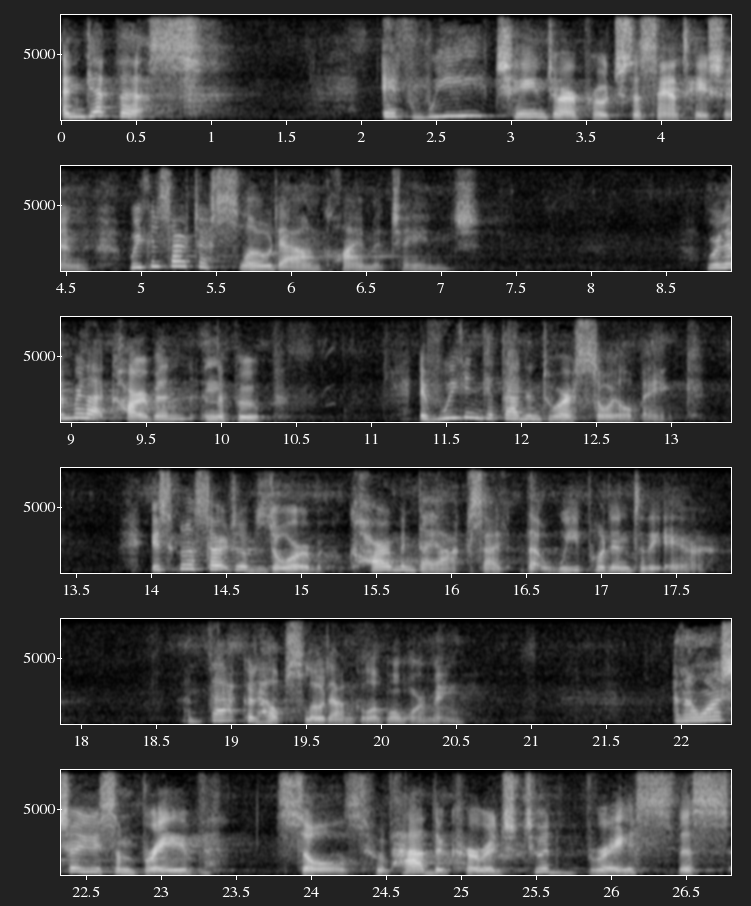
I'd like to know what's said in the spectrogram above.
And get this if we change our approach to sanitation, we can start to slow down climate change. Remember that carbon in the poop? If we can get that into our soil bank, it's going to start to absorb carbon dioxide that we put into the air. And that could help slow down global warming. And I want to show you some brave souls who have had the courage to embrace this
